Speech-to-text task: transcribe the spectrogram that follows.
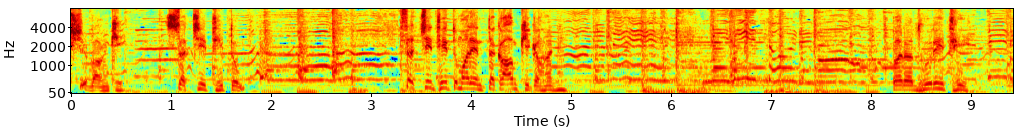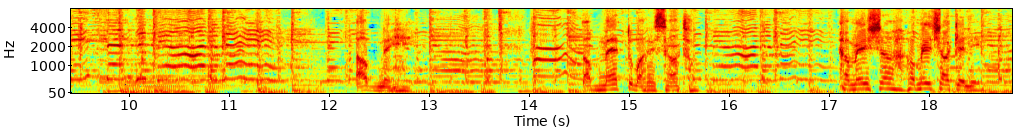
शिवांगी, सच्ची थी तुम। सच्ची थी तुम्हारे इंतकाम की कहानी। पर अधूरी थी। अब नहीं। अब मैं तुम्हारे साथ हूँ। हमेशा हमेशा के लिए।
